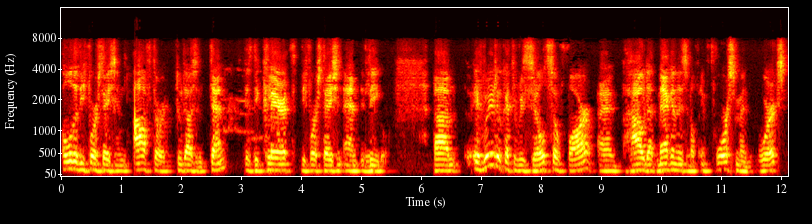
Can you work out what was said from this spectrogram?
all the deforestation after 2010 is declared deforestation and illegal. Um, if we look at the results so far and how that mechanism of enforcement works,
